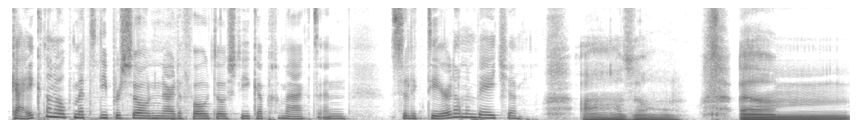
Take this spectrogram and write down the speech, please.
kijk dan ook met die persoon naar de foto's die ik heb gemaakt. En selecteer dan een beetje. Ah, zo. Ehm, eh,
